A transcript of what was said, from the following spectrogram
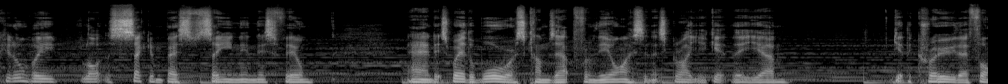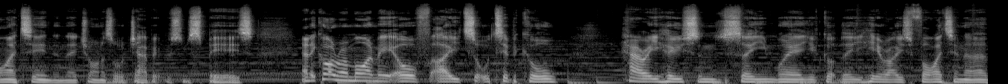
could all be like the second best scene in this film, and it's where the walrus comes out from the ice, and it's great. You get the um, get the crew they're fighting, and they're trying to sort of jab it with some spears, and it kind of reminded me of a sort of typical Harryhausen scene where you've got the heroes fighting a,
